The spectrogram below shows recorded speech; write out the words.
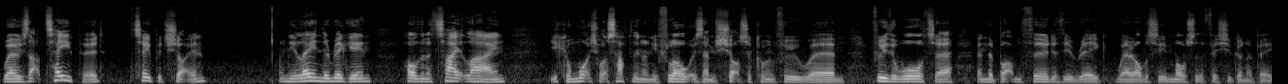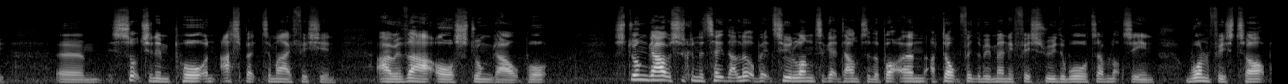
Whereas that tapered, tapered shotting, when you're laying the rig in, holding a tight line, you can watch what's happening on your float as them shots are coming through um, through the water and the bottom third of the rig, where obviously most of the fish are going to be. Um, it's such an important aspect to my fishing either that or strung out but strung out is just going to take that little bit too long to get down to the bottom. I don't think there'll be many fish through the water. I've not seen one fish top.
